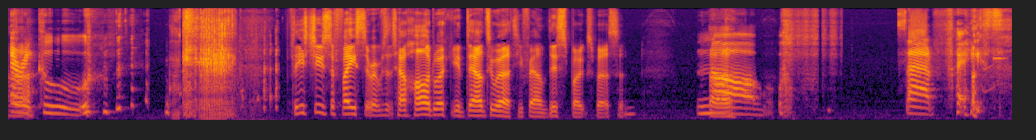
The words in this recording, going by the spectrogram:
Very Uh, cool. Please choose a face that represents how hardworking and down to earth you found this spokesperson. no. Sad face.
